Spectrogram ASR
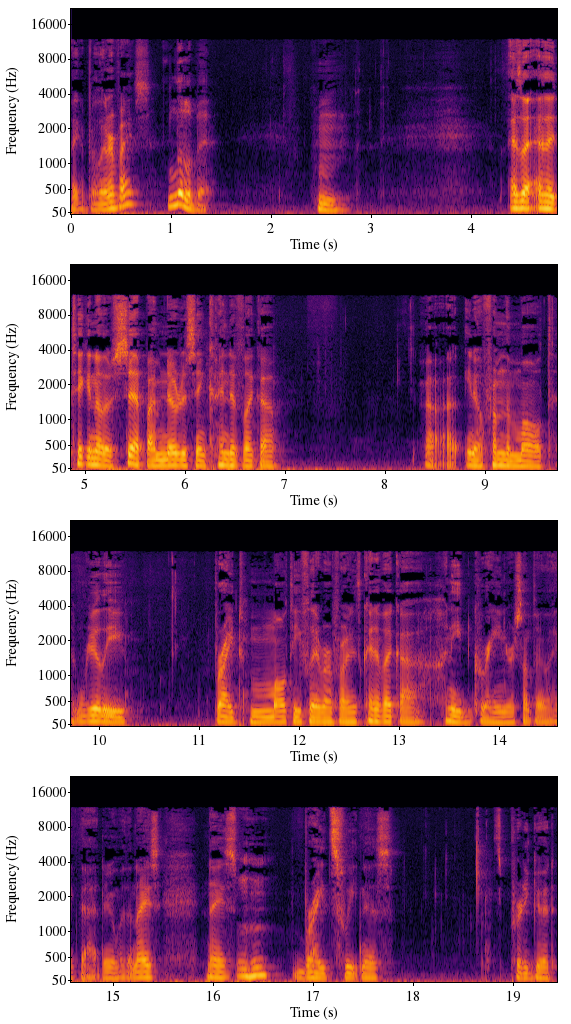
Like a Berliner Weiss. A little bit. Hmm. as I as I take another sip, I'm noticing kind of like a, uh, you know, from the malt, really bright malty flavor front. It's kind of like a honeyed grain or something like that, you know, with a nice, nice Mm-hmm. bright sweetness. It's pretty good.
